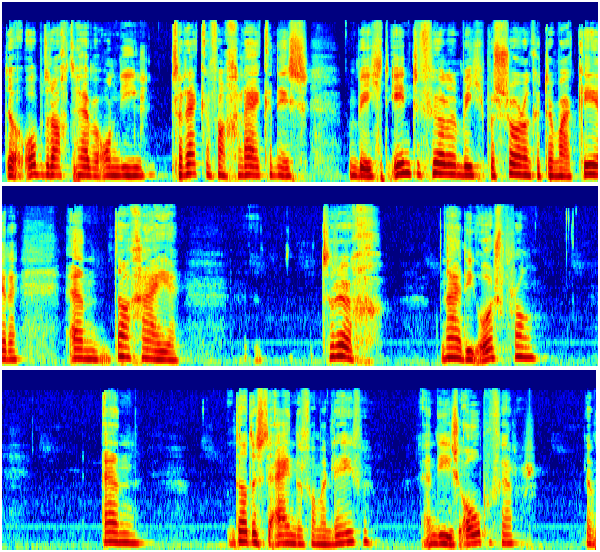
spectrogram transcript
de opdracht hebben om die trekken van gelijkenis... een beetje in te vullen, een beetje persoonlijker te markeren. En dan ga je terug naar die oorsprong. En dat is het einde van mijn leven. En die is open verder. Daar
